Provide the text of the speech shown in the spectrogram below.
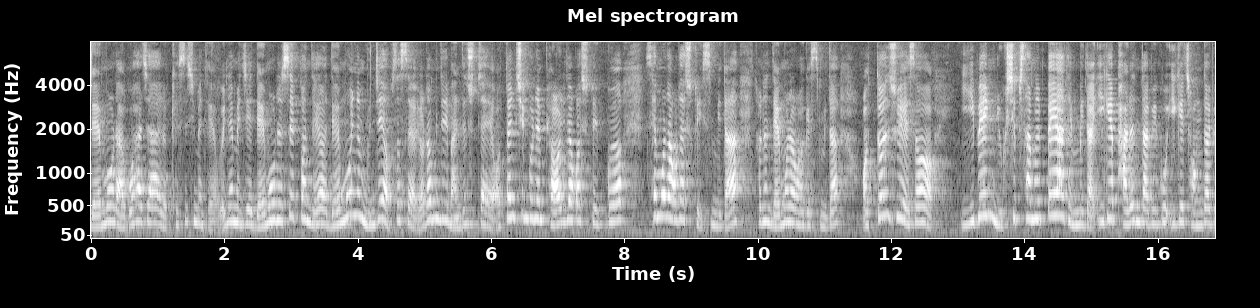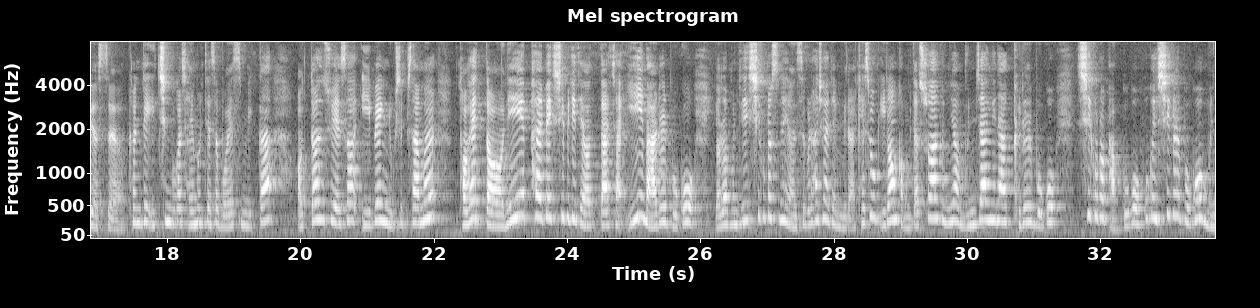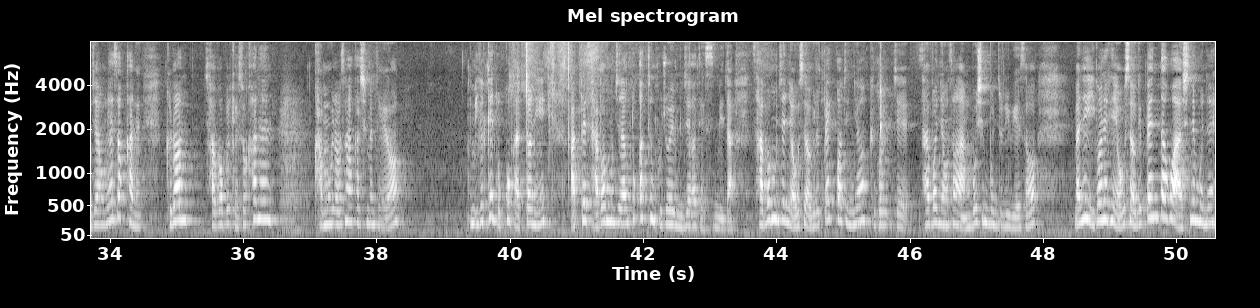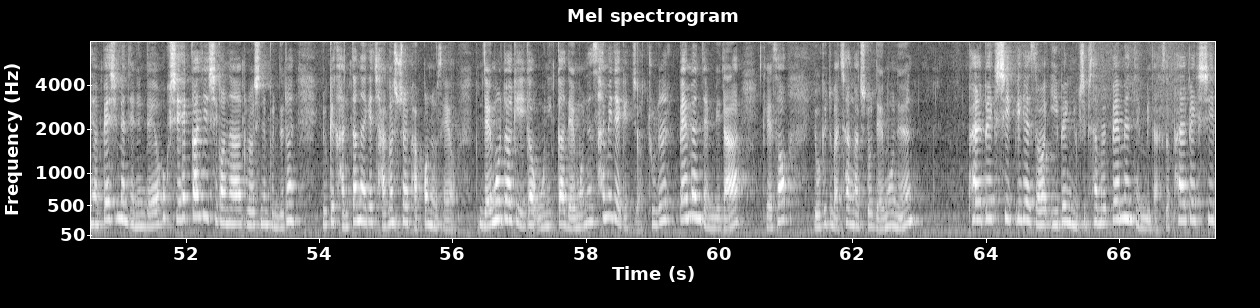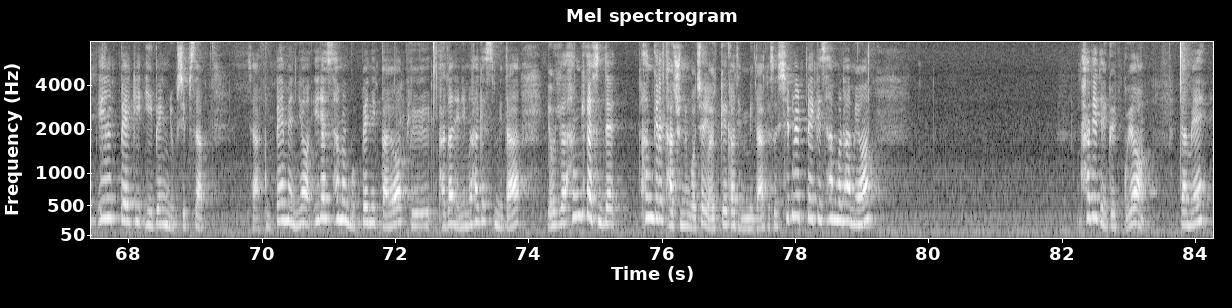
네모라고 하자 이렇게 쓰시면 돼요. 왜냐면 이제 네모를 쓸 건데요. 네모는 문제 없었어요. 여러분들이 만든 숫자예요. 어떤 친구는 별이라고 할 수도 있고요. 세모라고 할 수도 있습니다. 저는 네모라고 하겠습니다. 어떤 수에서 263을 빼야 됩니다. 이게 바른 답이고 이게 정답이었어요. 그런데 이 친구가 잘못해서 뭐 했습니까? 어떤 수에서 263을 더했더니 811이 되었다. 자, 이 말을 보고 여러분들이 식으로 쓰는 연습을 하셔야 됩니다. 계속 이런 겁니다. 수학은요, 문장이나 글을 보고 식으로 바꾸고 혹은 식을 보고 문장으로 해석하는 그런 작업을 계속 하는 과목이라고 생각하시면 돼요. 그럼 이렇게 놓고 봤더니 앞에 4번 문제랑 똑같은 구조의 문제가 됐습니다. 4번 문제는 여기서 여기를 뺐거든요. 그걸 이제 4번 영상을 안 보신 분들을 위해서 만약에 이거는 그냥 여기서 여기 뺀다고 아시는 분들은 그냥 빼시면 되는데요. 혹시 헷갈리시거나 그러시는 분들은 이렇게 간단하게 작은 숫자를 바꿔 놓으세요. 그럼 네모 더하기 2가 5니까 네모는 3이 되겠죠. 둘을 빼면 됩니다. 그래서 여기도 마찬가지로 네모는 811에서 263을 빼면 됩니다. 그래서 811 빼기 263. 자, 그럼 빼면요. 1에서 3을 못 빼니까요. 빌 받아내림을 하겠습니다. 여기가 한 개가 있는데 한 개를 다 주는 거죠. 10개가 됩니다. 그래서 11 빼기 3을 하면 8이 되겠고요. 그 다음에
